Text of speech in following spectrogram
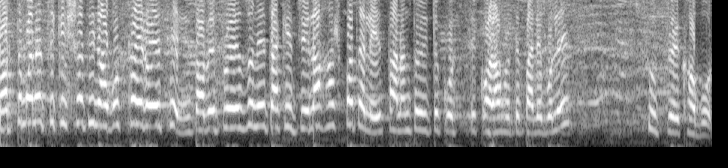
বর্তমানে চিকিৎসাধীন অবস্থায় রয়েছেন, তবে প্রয়োজনে তাকে জেলা হাসপাতালে স্থানান্তরিত করতে করা হতে পারে বলে সূত্রের খবর।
